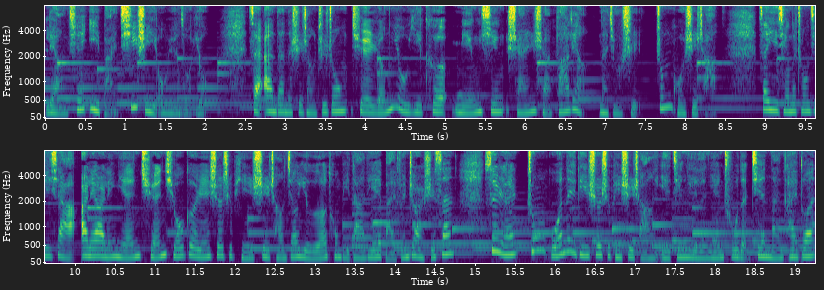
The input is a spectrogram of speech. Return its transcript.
两千一百七十亿欧元左右。在暗淡的市场之中，却仍有一颗明星闪闪发亮，那就是中国市场。在疫情的冲击下，二零二零年全球个人奢侈品市场交易额同比大跌百分之二十三。虽然中国内地奢侈品市场也经历了年初的艰难开端，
